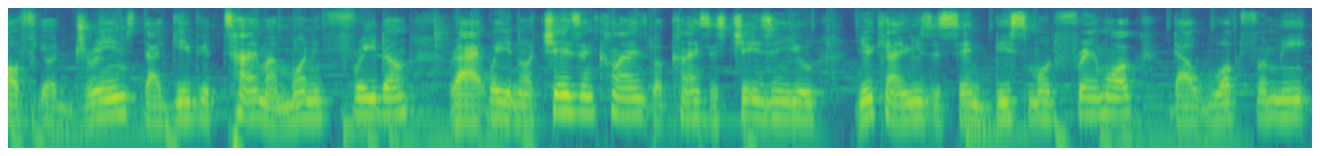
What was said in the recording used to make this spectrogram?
of your dreams that give you time and money freedom, right? Where you're not chasing clients, but clients is chasing you. You can use the same beast mode framework that worked for me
